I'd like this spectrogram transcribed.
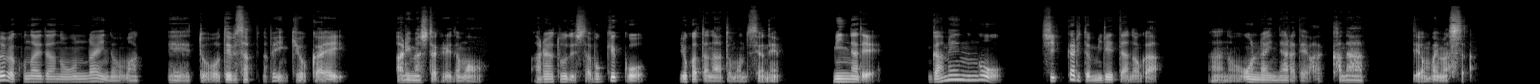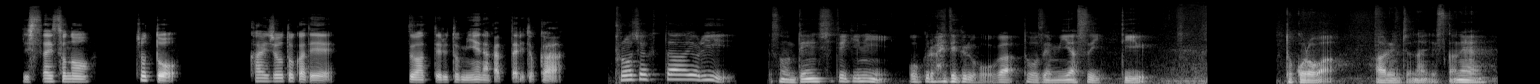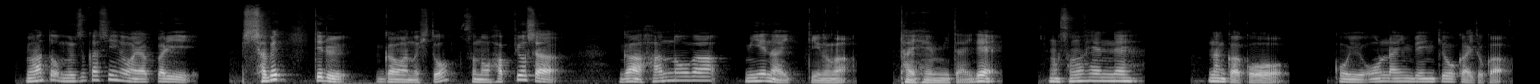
例えばこの間のオンラインの、ま、えっ、と、デブサップの勉強会ありましたけれども、あれはどうでした？僕結構良かったなと思うんですよね。みんなで画面をしっかりと見れたのが、あの、オンラインならではかなって思いました。実際その、ちょっと会場とかで座ってると見えなかったりとか、プロジェクターよりその電子的に送られてくる方が当然見やすいっていうところはあるんじゃないですかね。まあ、あと難しいのはやっぱり喋ってる側の人、その発表者が反応が見えないっていうのが大変みたいで、まあ、その辺ね、なんかこう、こういうオンライン勉強会とか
